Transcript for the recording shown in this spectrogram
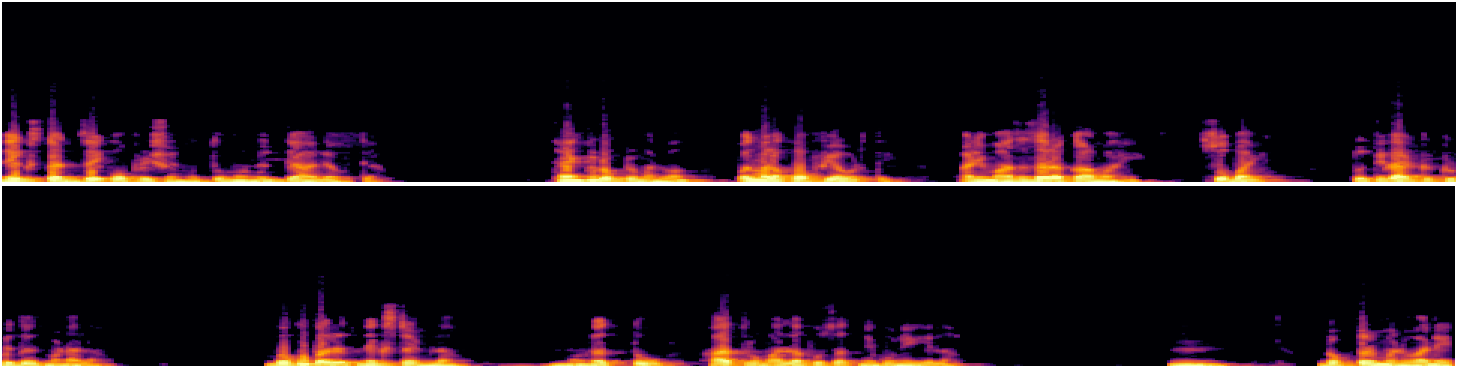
नेक्स्ट त्यांचं एक ऑपरेशन होतं म्हणून त्या आल्या होत्या. थँक्यू डॉक्टर मनवा पण मला कॉफी आवडते. आणि माझं जरा काम आहे. सो बाय तो तिला ॲटिट्यूड देत म्हणाला बघू परत नेक्स्ट टाईमला म्हणत तो हात रुमाला पुसत निघूनही गेला. डॉक्टर मनवाने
